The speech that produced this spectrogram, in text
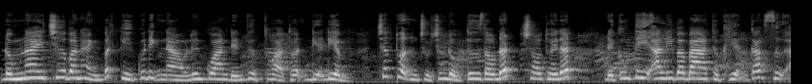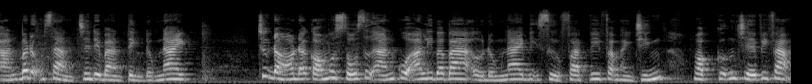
Đồng Nai chưa ban hành bất kỳ quyết định nào liên quan đến việc thỏa thuận địa điểm, chấp thuận chủ trương đầu tư giao đất cho thuê đất để công ty Alibaba thực hiện các dự án bất động sản trên địa bàn tỉnh Đồng Nai. Trước đó đã có một số dự án của Alibaba ở Đồng Nai bị xử phạt vi phạm hành chính hoặc cưỡng chế vi phạm.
